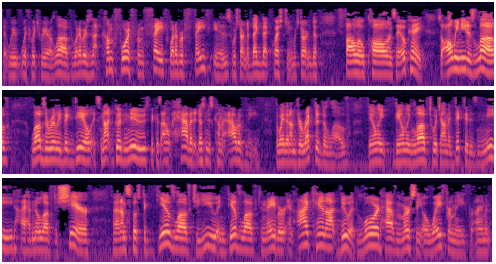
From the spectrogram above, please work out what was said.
that we, with which we are loved. Whatever does not come forth from faith, whatever faith is, we're starting to beg that question. We're starting to follow Paul and say, okay, so all we need is love. Love's a really big deal. It's not good news because I don't have it. It doesn't just come out of me. The way that I'm directed to love, the only, the only love to which I'm addicted is need. I have no love to share. And I'm supposed to give love to you and give love to neighbor, and I cannot do it. Lord, have mercy away from me, for I am an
